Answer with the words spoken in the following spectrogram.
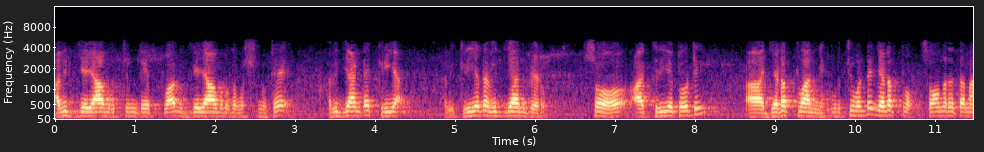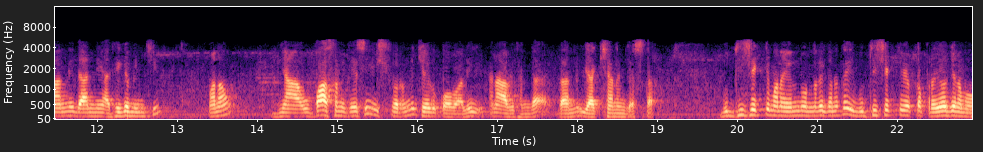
అవిద్యయా మృత్యుంతేత్వ విద్యయామృతముష్ణుతే అవిద్య అంటే క్రియ. అది క్రియక విద్య అని పేరు. సో ఆ క్రియతోటి ఆ జడత్వాన్ని మృత్యు అంటే జడత్వం సోమరతనాన్ని దాన్ని అధిగమించి మనం జ్ఞా ఉపాసన చేసి ఈశ్వరుణ్ణి చేరుకోవాలి అని ఆ విధంగా దాన్ని వ్యాఖ్యానం చేస్తారు. బుద్ధిశక్తి మన ఎందు ఉన్నది కనుక ఈ బుద్ధిశక్తి యొక్క ప్రయోజనము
